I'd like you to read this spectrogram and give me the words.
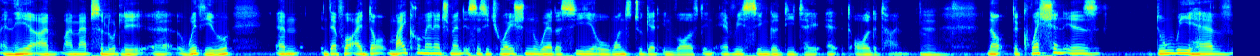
and here I'm, I'm absolutely uh, with you. Um, therefore, I don't. Micromanagement is a situation where the CEO wants to get involved in every single detail at all the time. Mm. Now, the question is, do we have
